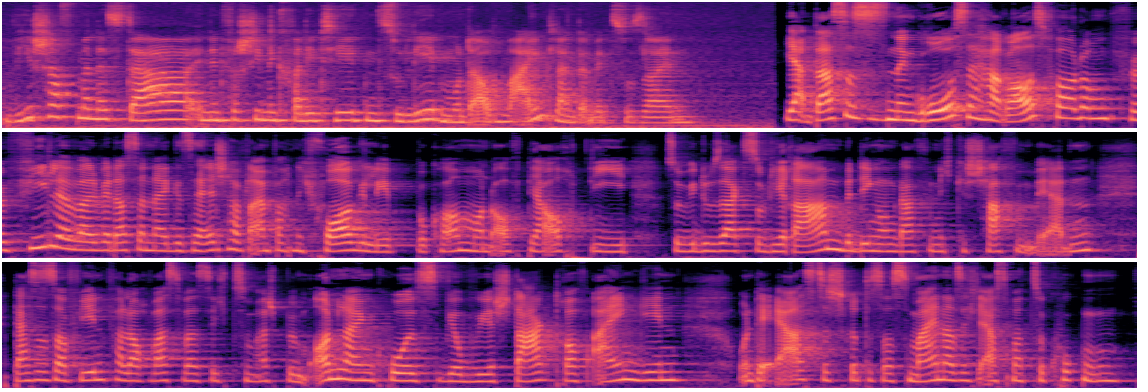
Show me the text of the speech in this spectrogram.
Wie schafft man es da, in den verschiedenen Qualitäten zu leben und auch im Einklang damit zu sein? Ja, das ist eine große Herausforderung für viele, weil wir das in der Gesellschaft einfach nicht vorgelebt bekommen und oft ja auch die, so wie du sagst, so die Rahmenbedingungen dafür nicht geschaffen werden. Das ist auf jeden Fall auch was, was ich zum Beispiel im Online-Kurs, wo wir stark drauf eingehen. Und der erste Schritt ist aus meiner Sicht erstmal zu gucken,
